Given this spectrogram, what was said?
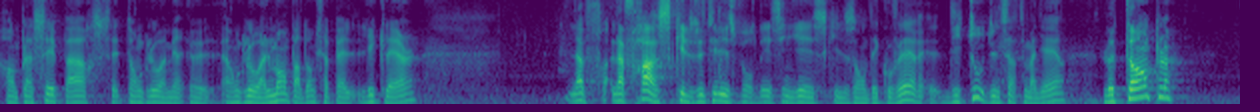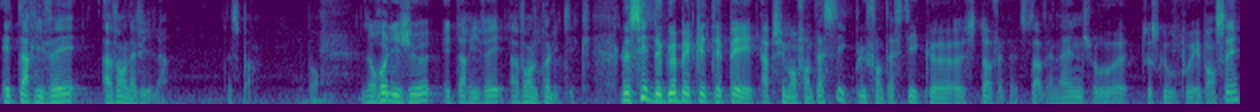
remplacé par cet anglo-allemand pardon, qui s'appelle Leclerc. La, la, phrase qu'ils utilisent pour désigner ce qu'ils ont découvert dit tout d'une certaine manière. Le temple est arrivé avant la ville, n'est-ce pas? Le religieux est arrivé avant le politique. Le site de Göbekli Tepe est absolument fantastique, plus fantastique que Stonehenge ou euh, tout ce que vous pouvez penser.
